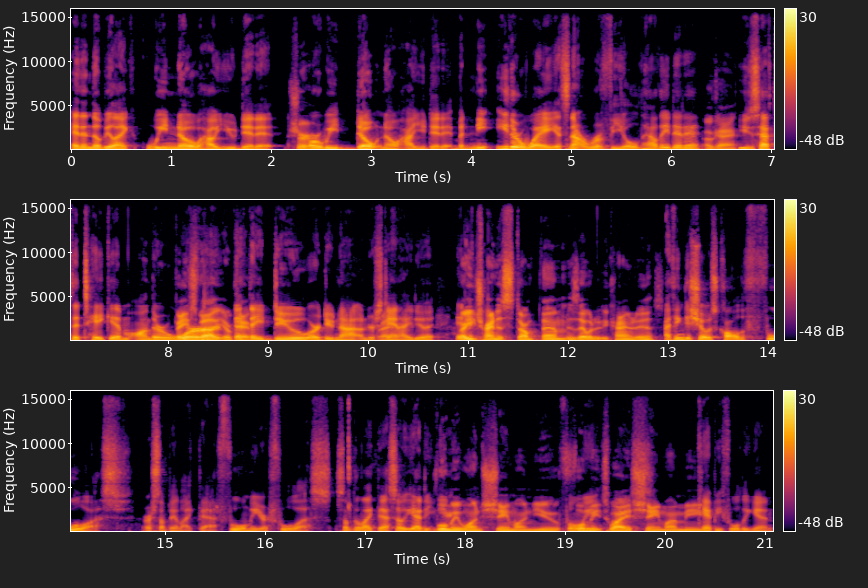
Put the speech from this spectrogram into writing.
And then they'll be like, "We know how you did it, Sure. or we don't know how you did it." But ne- either way, it's not revealed how they did it. Okay. you just have to take them on their Face word value, okay. that they do or do not understand Right. how you do it. Are you trying to stump them? Is that what it kind of is? I think the show is called "Fool Us" or something like that. "Fool Me" or "Fool Us," something like that. So yeah, Fool me once, shame on you. Fool, me, twice, shame on me. can't be fooled again.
